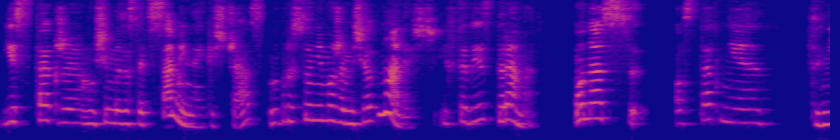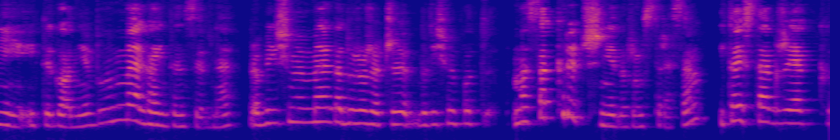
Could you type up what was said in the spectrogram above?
jest tak, że musimy zostać sami na jakiś czas, po prostu nie możemy się odnaleźć i wtedy jest dramat. U nas ostatnie dni i tygodnie były mega intensywne. Robiliśmy mega dużo rzeczy, byliśmy pod masakrycznie dużym stresem. I to jest tak, że jak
